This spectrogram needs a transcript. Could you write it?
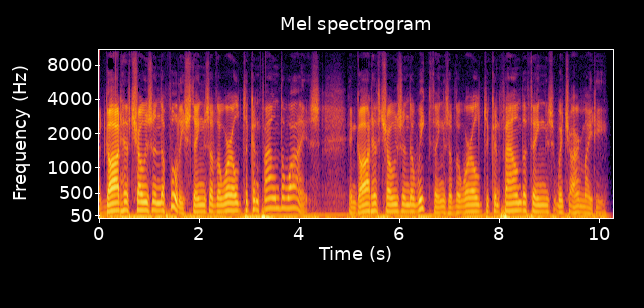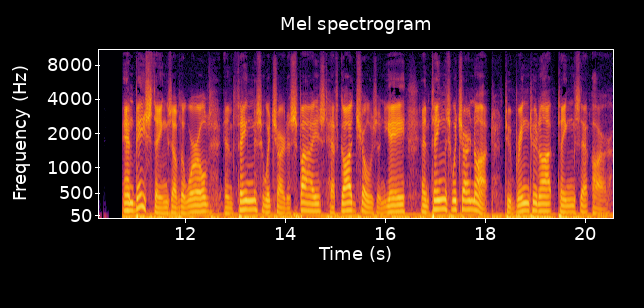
But God hath chosen the foolish things of the world to confound the wise, and God hath chosen the weak things of the world to confound the things which are mighty. And base things of the world, and things which are despised, hath God chosen, yea, and things which are not, to bring to naught things that are,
